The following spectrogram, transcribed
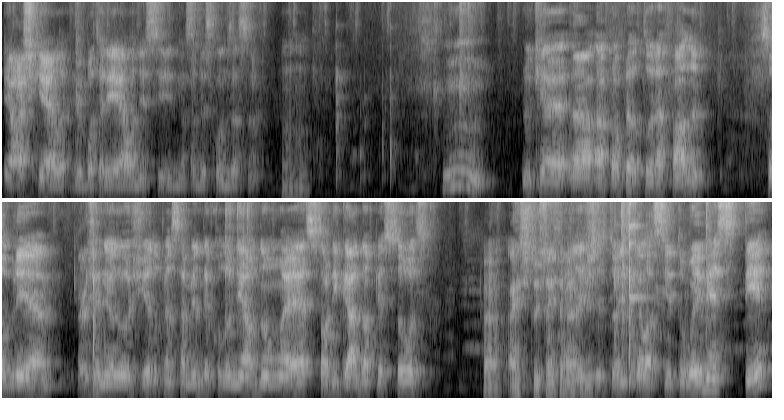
eu acho que ela, eu botaria ela nesse, nessa descolonização. Hum, o que a, a própria autora fala sobre a, a genealogia do pensamento decolonial não é só ligado a pessoas. Ah, as instituições também. As instituições que ela cita o MST,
